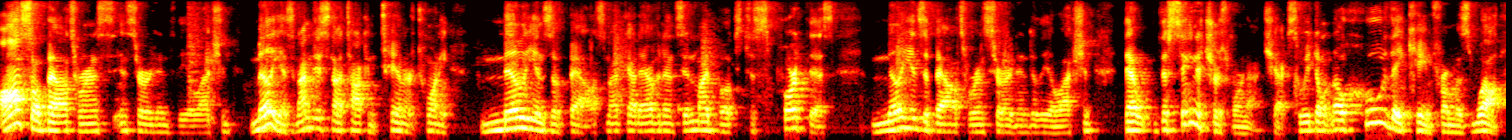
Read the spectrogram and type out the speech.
Also, ballots were inserted into the election, millions, and I'm just not talking 10 or 20, millions of ballots. And I've got evidence in my books to support this. Millions of ballots were inserted into the election that the signatures were not checked. So we don't know who they came from as well.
